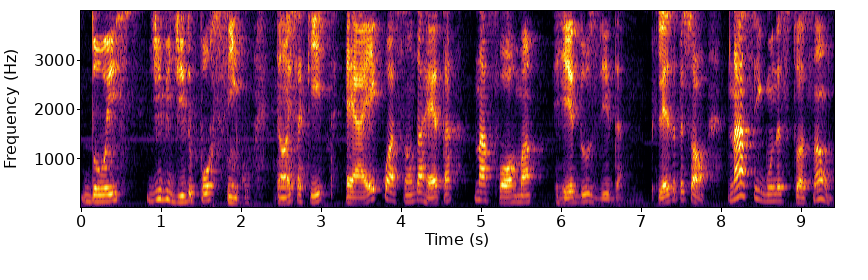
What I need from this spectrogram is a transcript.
2 dividido por 5. Então, essa aqui é a equação da reta na forma reduzida. Beleza, pessoal? Na segunda situação,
